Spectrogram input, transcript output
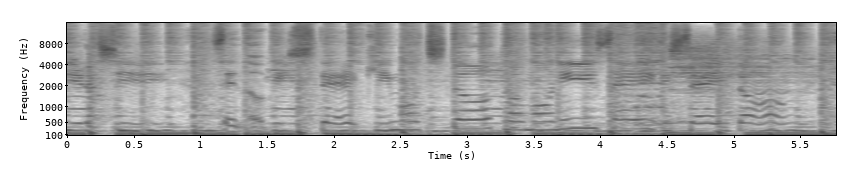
散らし背伸びして気持ちと共に整理整頓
